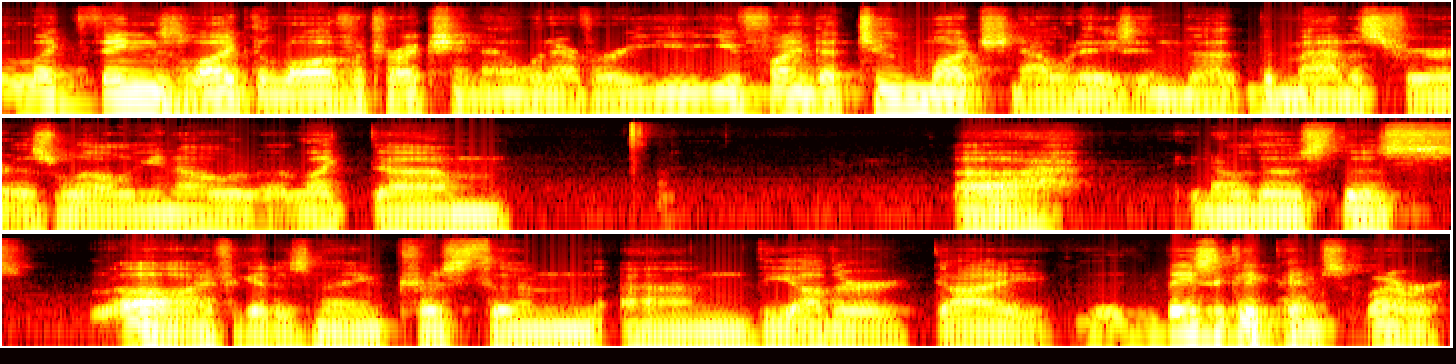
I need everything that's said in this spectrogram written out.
like things like the law of attraction and whatever. You you find that too much nowadays in the the manosphere as well. You know, like the um, uh, you know those those oh I forget his name, Tristan and the other guy, basically pimps, whatever.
